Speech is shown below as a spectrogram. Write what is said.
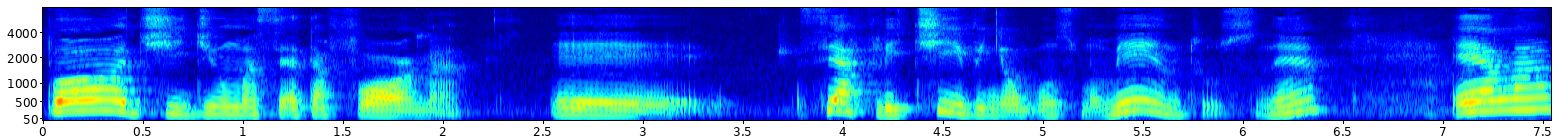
pode, de uma certa forma, é, ser aflitiva em alguns momentos, né? Ela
